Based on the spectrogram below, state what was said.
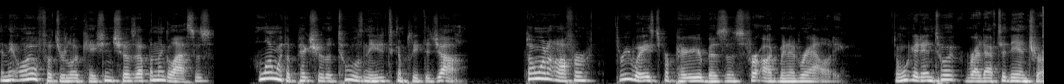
and the oil filter location shows up in the glasses, along with a picture of the tools needed to complete the job. So, I want to offer three ways to prepare your business for augmented reality. And we'll get into it right after the intro.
